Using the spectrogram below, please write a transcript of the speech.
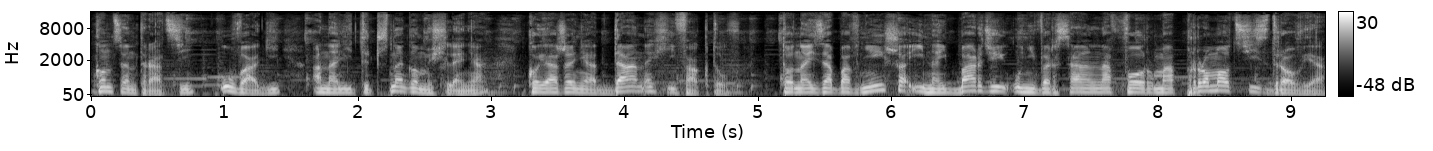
koncentracji, uwagi, analitycznego myślenia, kojarzenia danych i faktów. To najzabawniejsza i najbardziej uniwersalna forma promocji zdrowia.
